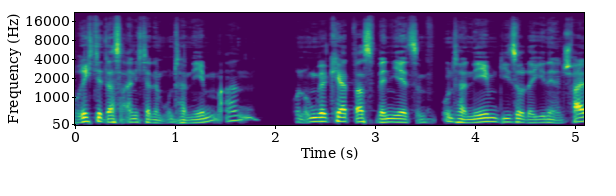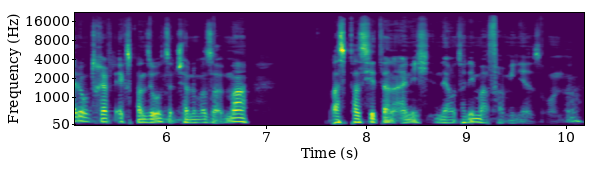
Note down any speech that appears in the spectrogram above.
richtet das eigentlich dann im Unternehmen an? Und umgekehrt, was, wenn ihr jetzt im Unternehmen diese oder jene Entscheidung trefft, Expansionsentscheidung, was auch immer, was passiert dann eigentlich in der Unternehmerfamilie so? Ne?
